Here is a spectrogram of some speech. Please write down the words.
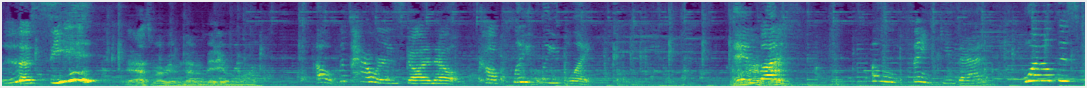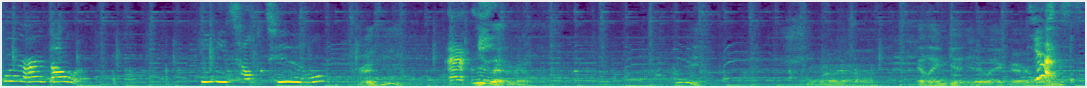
See? Yeah, that's why we haven't done a video in a while. Oh, the power has gone out completely blank. And Alright, but, oh, thank you, Dad. What about this for our golem? He needs help too. Where is he? At me. You let him out. Hey. You wanna elongate your leg or Yes.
